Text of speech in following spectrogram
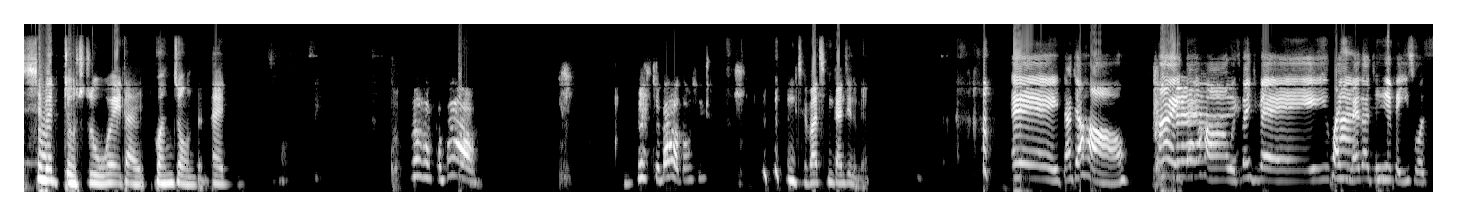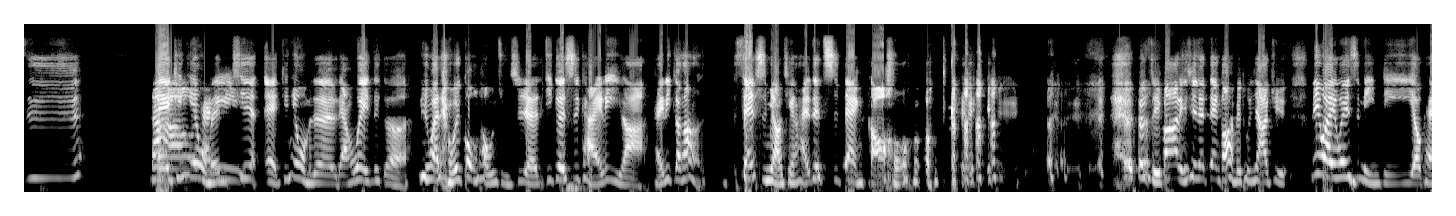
现在九十五位待观众等待。啊，好可怕哦！嘴巴好东西，你 嘴巴清干净了没有？哎，大家好，嗨，大家好，我是范琪斐，欢迎来到今天匪夷所思。哎，今天我们先，哎，今天我们的两位这个另外两位共同主持人，一个是凯莉啦，凯莉刚刚三十秒前还在吃蛋糕，OK，嘴巴里现在蛋糕还没吞下去。另外一位是敏迪，OK，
